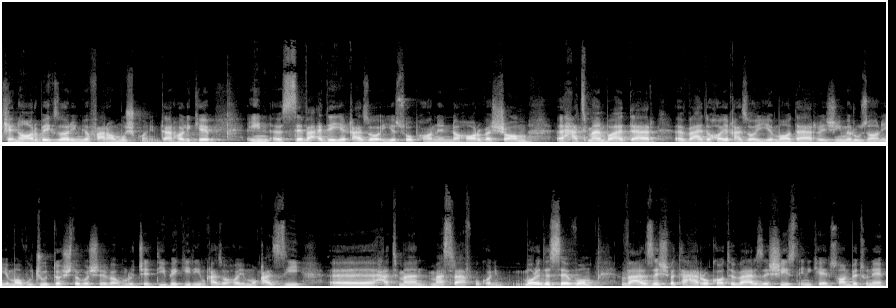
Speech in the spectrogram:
کنار بگذاریم یا فراموش کنیم. در حالی که این سه وعده غذایی صبحانه نهار و شام حتما باید در وعده های غذایی ما در رژیم روزانه ما وجود داشته باشه و اون رو جدی بگیریم. غذاهای مغذی حتما مصرف بکنیم. مورد سوم ورزش و تحرکات ورزشی است. اینی که انسان بتونه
